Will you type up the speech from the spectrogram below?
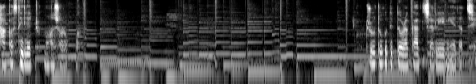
ঢাকা সিলেট মহাসড়ক। দ্রুত গতিতে ওরা কাজ চালিয়ে নিয়ে যাচ্ছে।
